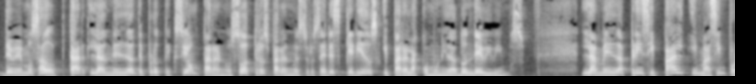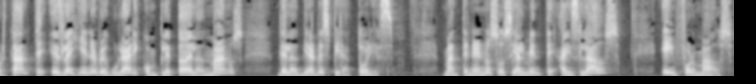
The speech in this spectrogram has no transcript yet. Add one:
debemos adoptar las medidas de protección para nosotros, para nuestros seres queridos y para la comunidad donde vivimos. La medida principal y más importante es la higiene regular y completa de las manos, de las vías respiratorias, mantenernos socialmente aislados e informados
